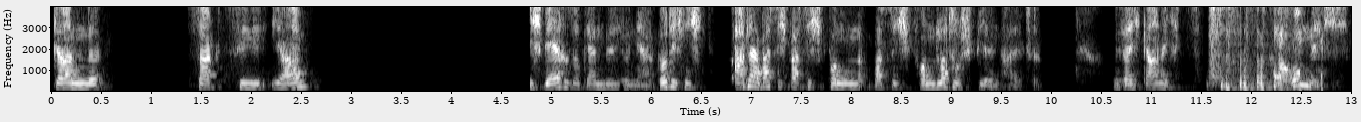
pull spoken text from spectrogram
dann sagt sie, ja, ich wäre so gern Millionär. Würde ich nicht. Ach nein, was ich, was ich von, was ich von Lottospielen halte. Mir sage ich gar nichts. Warum nicht?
